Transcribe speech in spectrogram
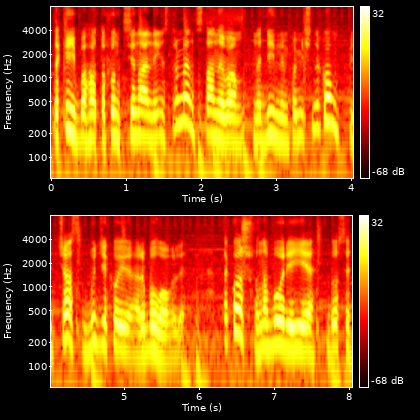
Такий багатофункціональний інструмент стане вам надійним помічником під час будь-якої риболовлі. Також в наборі є досить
